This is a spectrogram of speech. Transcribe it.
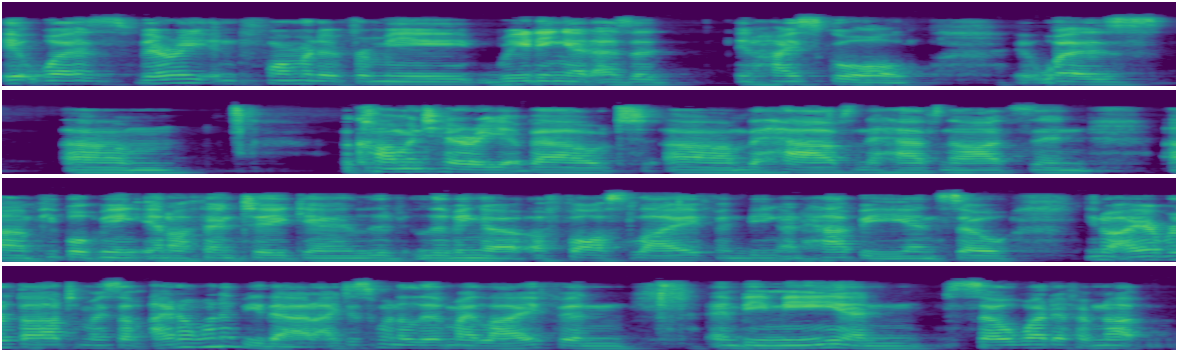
It was very informative for me reading it as a in high school. It was um, a commentary about um, the haves and the have-nots and um, people being inauthentic and live, living a, a, false life and being unhappy. And so, you know, I ever thought to myself, I don't want to be that. I just want to live my life and and be me. And so what if I'm not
